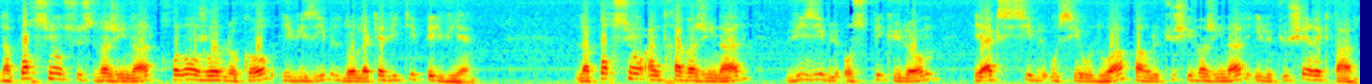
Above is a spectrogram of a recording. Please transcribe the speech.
La portion sus-vaginale prolongeant le corps est visible dans la cavité pelvienne. La portion intravaginale, visible au spéculum, est accessible aussi au doigt par le toucher vaginal et le toucher rectal.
